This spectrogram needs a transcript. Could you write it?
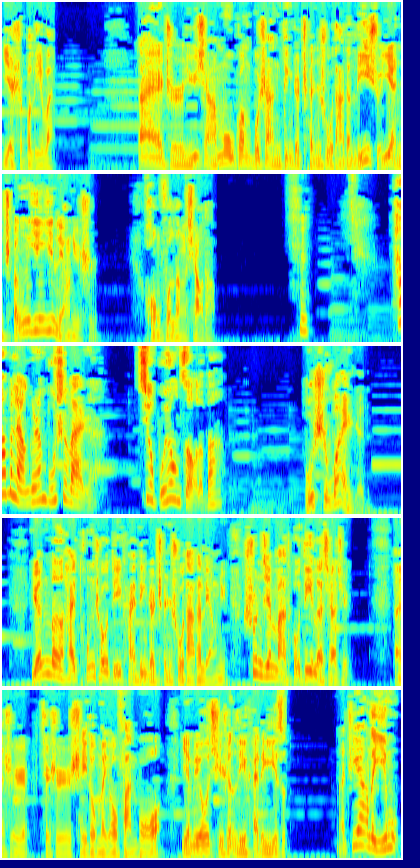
也是不例外。待至余下目光不善盯着陈叔达的李雪燕、程茵茵两女时，洪福冷笑道：“哼，他们两个人不是外人，就不用走了吧？不是外人。”原本还同仇敌忾盯着陈叔达的两女，瞬间把头低了下去。但是却是谁都没有反驳，也没有起身离开的意思。那这样的一幕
